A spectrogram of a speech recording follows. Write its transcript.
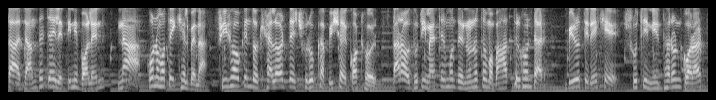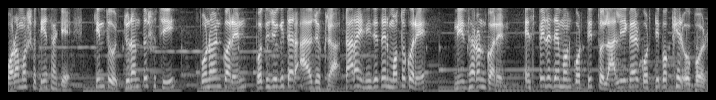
তা জানতে চাইলে তিনি বলেন, না, কোনো মতেই খেলবে না। ফিফাও কিন্তু খেলোয়াড়দের সুরক্ষা বিষয়ে কঠোর। তারাও দুটি ম্যাচের মধ্যে ন্যূনতম বাহাত্তর ঘণ্টার বিরতি রেখে সূচি নির্ধারণ করার পরামর্শ দিয়ে থাকে। কিন্তু চূড়ান্ত সূচি প্রণয়ন করেন প্রতিযোগিতার আয়োজকরা। তারাই নিজেদের মতো করে নির্ধারণ করেন। স্পেনে যেমন কর্তৃত্ব লা লিগার কর্তৃপক্ষের ওপর।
